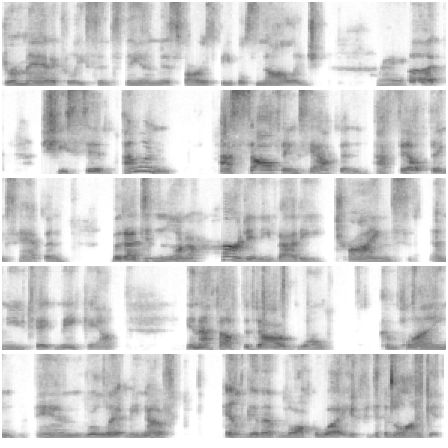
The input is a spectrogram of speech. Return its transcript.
dramatically since then as far as people's knowledge. Right. But she said, I wouldn't, I saw things happen, I felt things happen, but I didn't want to hurt anybody trying a new technique out. And I thought the dog won't complain and will let me know if it'll get up and walk away if it doesn't like it.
